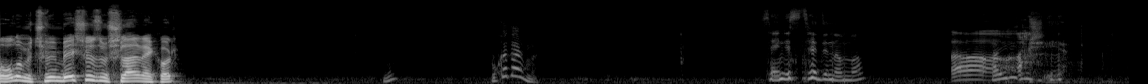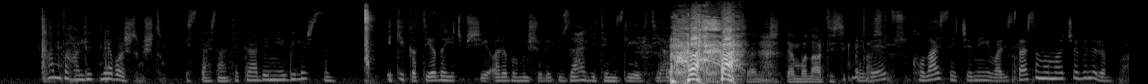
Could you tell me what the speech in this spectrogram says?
Oğlum 3500'müş lan rekor. Bu kadar mı? Sen istedin ama. Aa, Hayret bir şey ya. Tam da halletmeye başlamıştım. İstersen tekrar deneyebilirsin. İki katı ya da hiçbir şey. Arabamın şöyle güzel bir temizliğe ihtiyacı var. Sen cidden bana artistlik mi evet. taslıyorsun? Kolay seçeneği var. İstersen onu açabilirim. Vay.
